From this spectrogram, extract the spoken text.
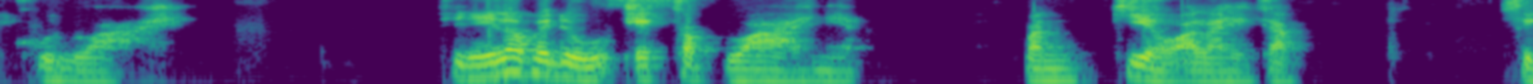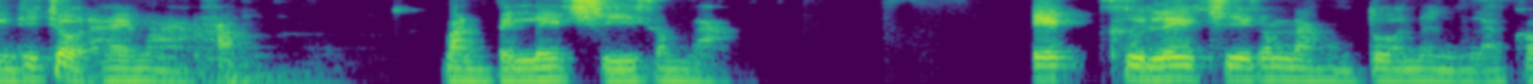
x คูณ y ทีนี้เราไปดู x กับ y เนี่ย มันเกี่ยวอะไรกับสิ่งที่โจทย์ให้มาครับ มันเป็นเลขชี้กำลัง x คือเลขชี้กำลังของตัวหนึ่งแล้วก็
